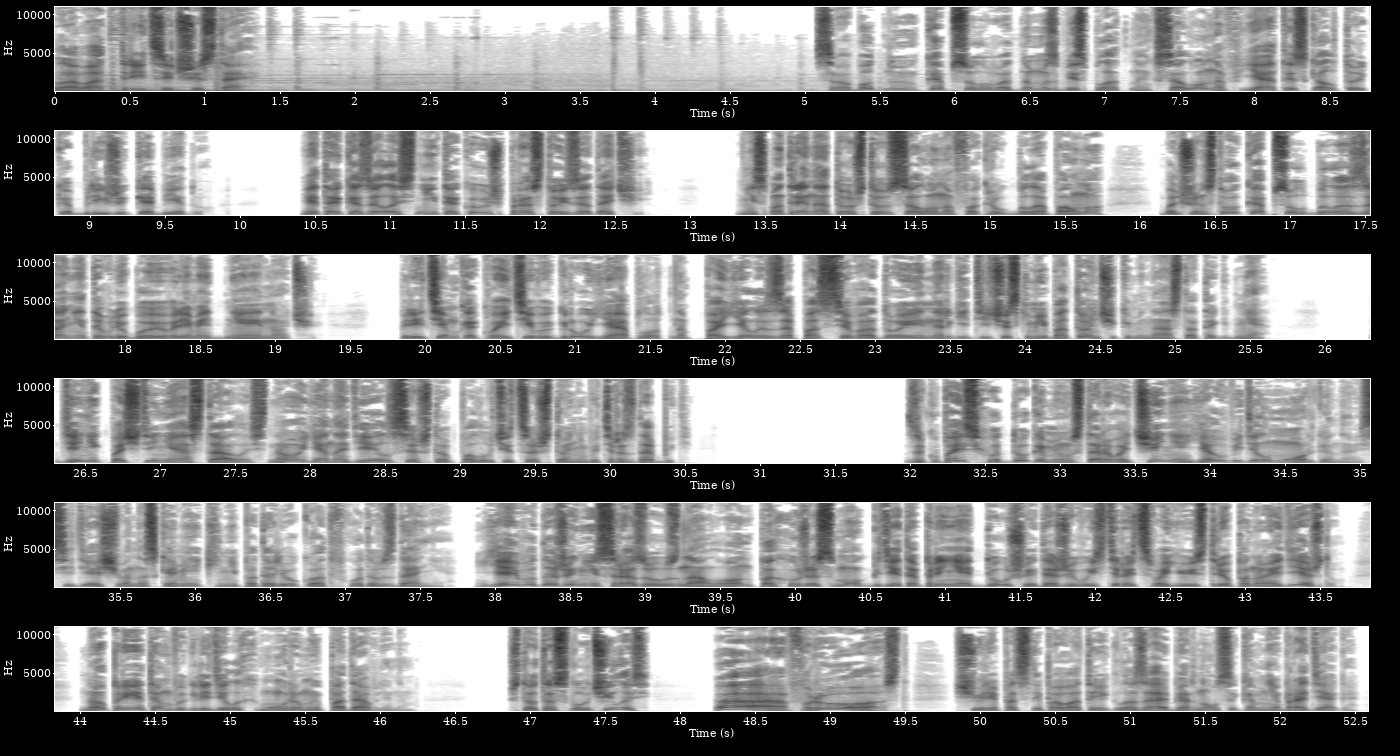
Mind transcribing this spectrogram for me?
Глава 36 Свободную капсулу в одном из бесплатных салонов я отыскал только ближе к обеду. Это оказалось не такой уж простой задачей. Несмотря на то, что салонов вокруг было полно, большинство капсул было занято в любое время дня и ночи. Перед тем, как войти в игру, я плотно поел и запасся водой и энергетическими батончиками на остаток дня. Денег почти не осталось, но я надеялся, что получится что-нибудь раздобыть. Закупаясь хот-догами у старого Ченя, я увидел Моргана, сидящего на скамейке неподалеку от входа в здание. Я его даже не сразу узнал, он, похоже, смог где-то принять душ и даже выстирать свою истрепанную одежду, но при этом выглядел хмурым и подавленным. «Что-то случилось?» «А, Фрост!» — щуря подслеповатые глаза, обернулся ко мне бродяга.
